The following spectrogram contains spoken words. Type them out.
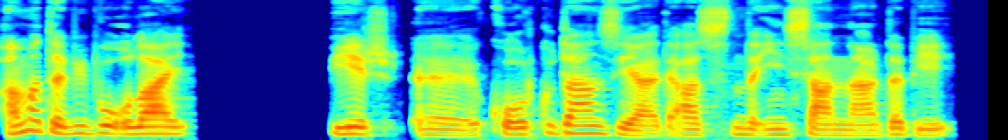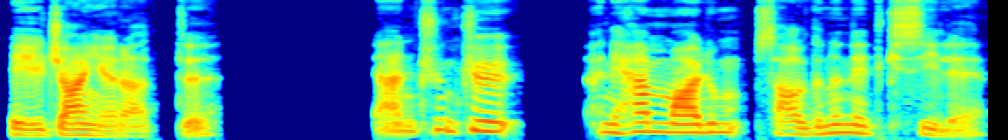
Ama tabii bu olay bir, eee, korkudan ziyade aslında insanlarda bir heyecan yarattı. Yani çünkü, hani, hem malum salgının etkisiyle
